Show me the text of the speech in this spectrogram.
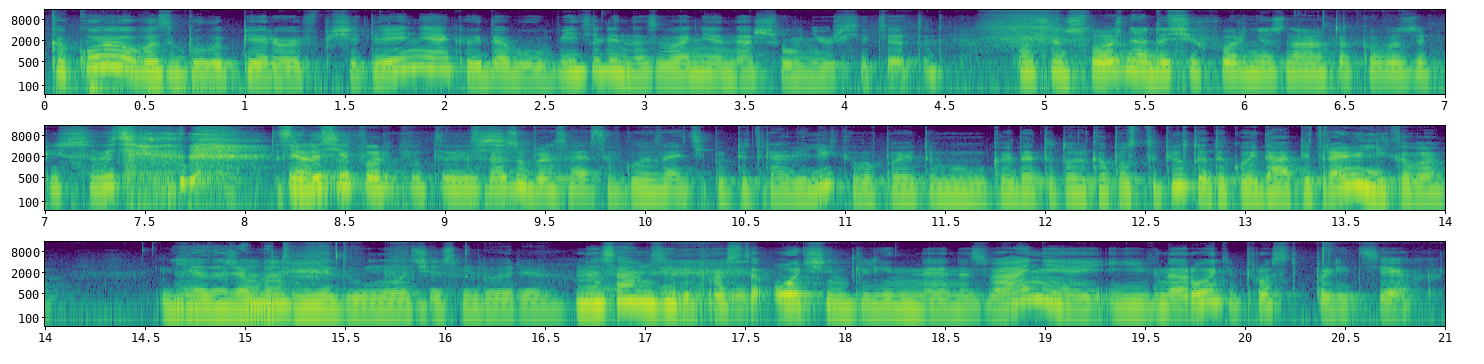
Какое у вас было первое впечатление, когда вы увидели название нашего университета? Очень сложно, я до сих пор не знаю, как его записывать. я до сих пор путаюсь. Сразу бросается в глаза типа Петра Великого, поэтому когда ты только поступил, ты такой, да, Петра Великого. Я даже об этом не думала, честно говоря. На самом деле просто очень длинное название, и в народе просто политех.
